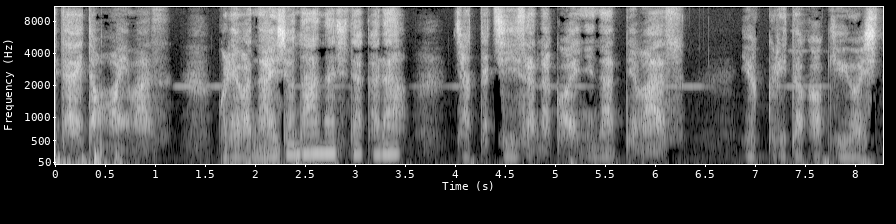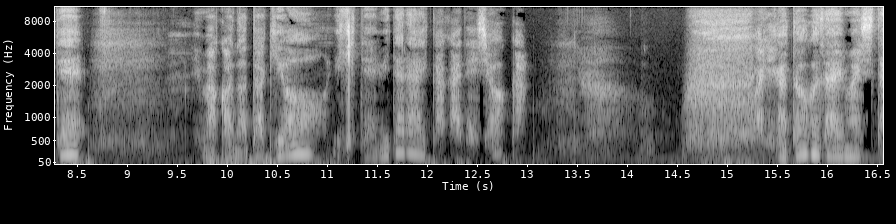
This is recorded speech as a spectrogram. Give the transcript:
えたいと思います。これは内緒の話だから、ちょっと小さな声になってます。ゆっくりと呼吸をして、今この時を生きてみたらいかがでしょうか。ありがとうございました。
